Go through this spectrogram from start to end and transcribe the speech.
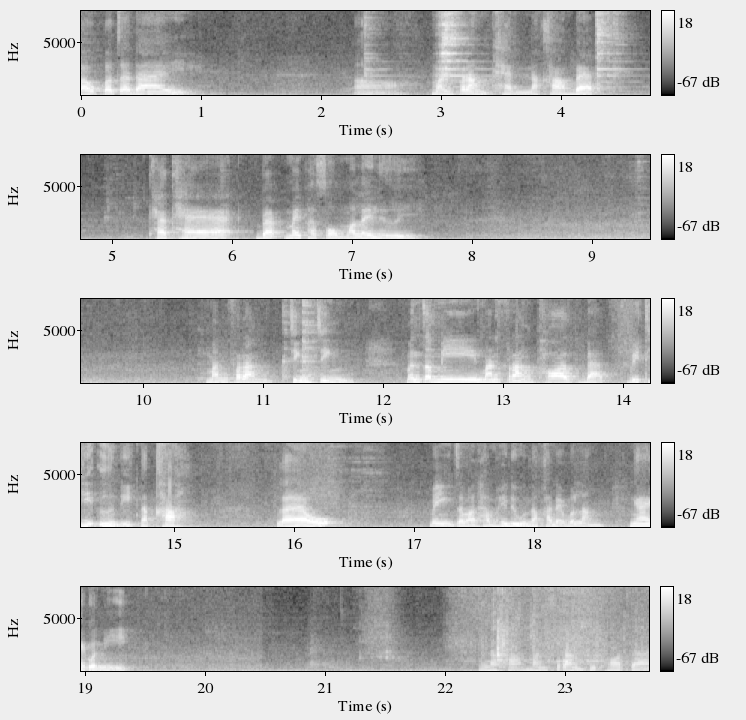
เราก็จะได้มันฝรั่งแผ่นนะคะแบบแท้ๆแบบไม่ผสมอะไรเลย มันฝรั่งจริง ๆ มันจะมีมันฝรั่งทอดแบบวิธีอื่นอีกนะคะ แล้วแม่หญิงจะมาทำให้ดูนะคะในวันหลังง่ายกว่านี้อีกนะคะ มันฝรั่งที่ทอดได้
